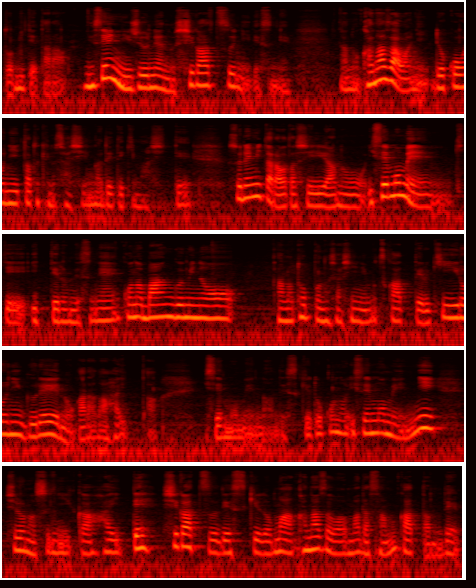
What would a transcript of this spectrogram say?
と見てたら2020年の4月にですねあの金沢に旅行に行った時の写真が出てきましてそれ見たら私あの伊勢木綿着て行ってるんですね。この番組のあのトップの写真にも使ってる黄色にグレーの柄が入った伊勢木綿なんですけどこの伊勢木綿に白のスニーカー履いて4月ですけどまあ金沢はまだ寒かったので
